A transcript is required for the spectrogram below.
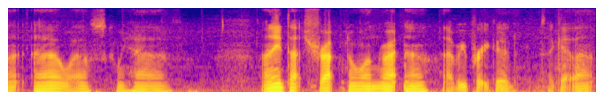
Uh, uh, what else can we have? I need that shrapnel one right now. That'd be pretty good to get that.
